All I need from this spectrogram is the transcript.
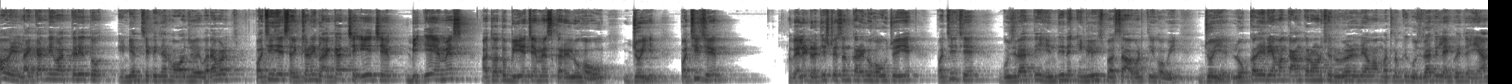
હવે લાયકાતની વાત કરીએ તો ઇન્ડિયન સિટીઝન હોવા જોઈએ, બરાબર? પછી જે શૈક્ષણિક લાયકાત છે એ છે બીએએમએસ અથવા તો બીએચએમએસ કરેલું હોવું જોઈએ. પછી છે વેલિડ રજિસ્ટ્રેશન કરેલું હોવું જોઈએ. પછી છે, ગુજરાતી, હિન્દી ને ઇંગ્લિશ ભાષા આવડતી હોવી જોઈએ. લોકલ એરિયામાં કામ કરવાનું છે રૂરલ એરિયામાં મતલબ કે ગુજરાતી લેંગ્વેજ અહીંયા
